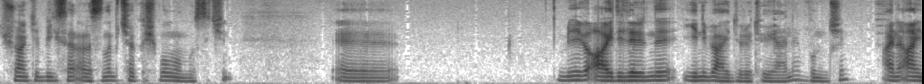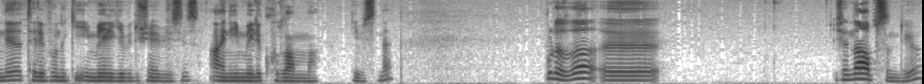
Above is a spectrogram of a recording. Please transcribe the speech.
şu anki bilgisayar arasında bir çakışma olmaması için e, bir nevi ID'lerini yeni bir ID üretiyor yani bunun için. Aynı aynı telefondaki e-mail gibi düşünebilirsiniz. Aynı e-maili kullanma gibisinden. Burada da e, işte ne yapsın diyor.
